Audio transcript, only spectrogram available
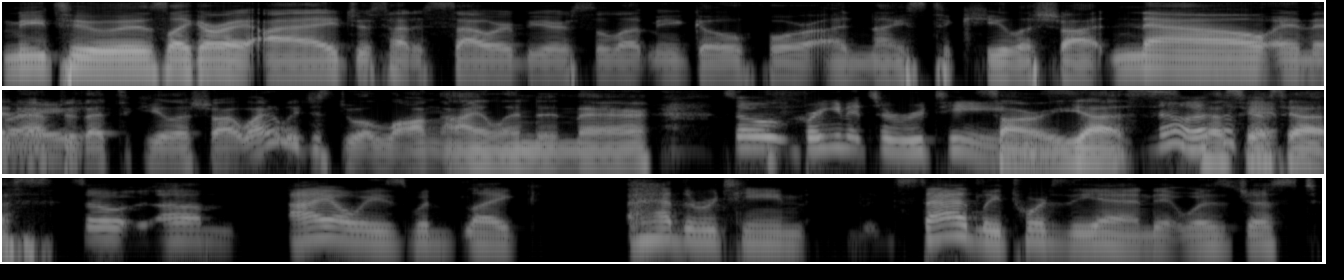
me too is like, all right, I just had a sour beer, so let me go for a nice tequila shot now. And then after that tequila shot, why don't we just do a Long Island in there? So bringing it to routine. Sorry. Yes. No, that's yes, okay. yes, yes. So um I always would like I had the routine sadly towards the end it was just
